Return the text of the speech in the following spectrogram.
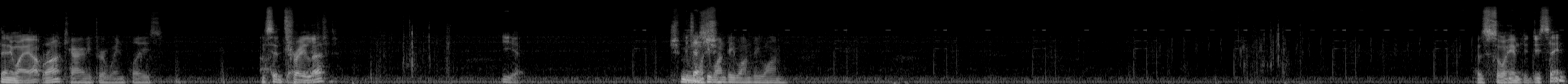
Anyway, up, right? Carry me for a win, please. You said three left? Yeah. Should be It's more actually sh- 1v1v1. Saw him. Did you see him?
